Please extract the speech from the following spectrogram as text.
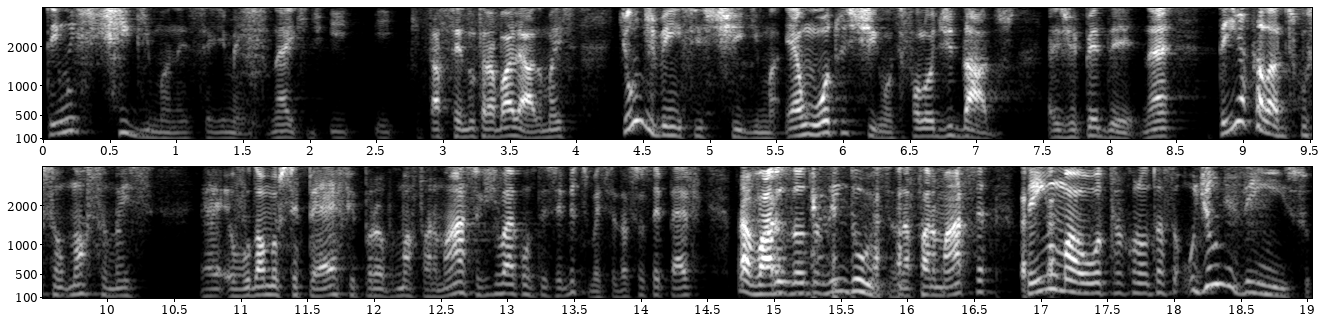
tem um estigma nesse segmento, né? Que, e, e, que está sendo trabalhado, mas de onde vem esse estigma? É um outro estigma. Você falou de dados, LGPD, né? Tem aquela discussão, nossa, mas é, eu vou dar o meu CPF para uma farmácia, o que, que vai acontecer? Mas você dá seu CPF para várias outras indústrias. Na farmácia tem uma outra conotação. De onde vem isso?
